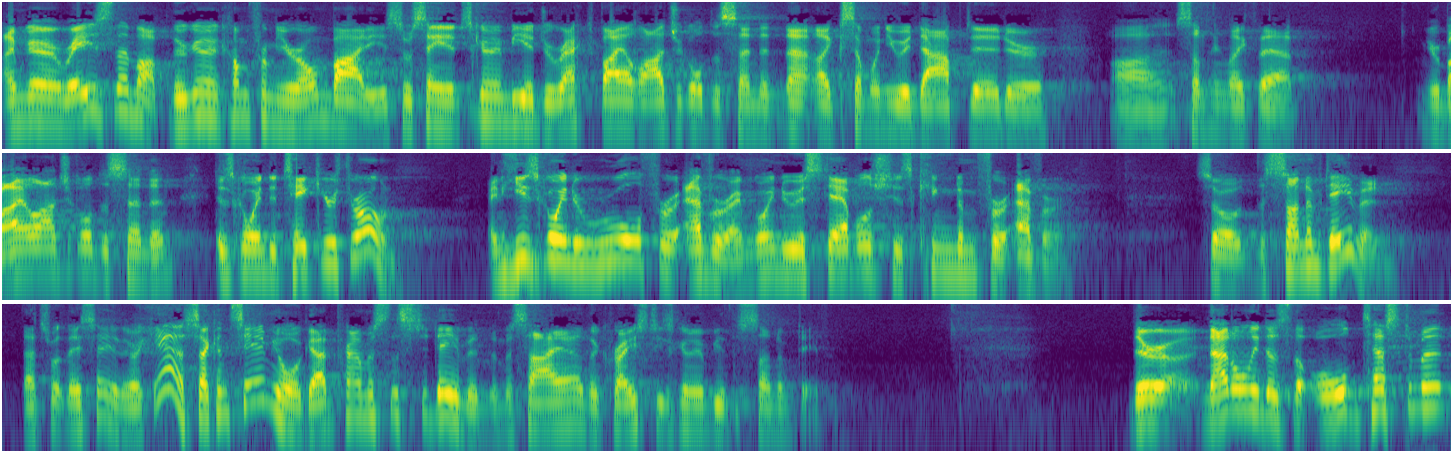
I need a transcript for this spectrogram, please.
I'm going to raise them up. They're going to come from your own body. So saying it's going to be a direct biological descendant, not like someone you adopted or uh, something like that. Your biological descendant is going to take your throne, and he's going to rule forever. I'm going to establish his kingdom forever. So the son of David, that's what they say. They're like, yeah, Second Samuel, God promised this to David. The Messiah, the Christ, he's going to be the son of David. There, not only does the Old Testament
